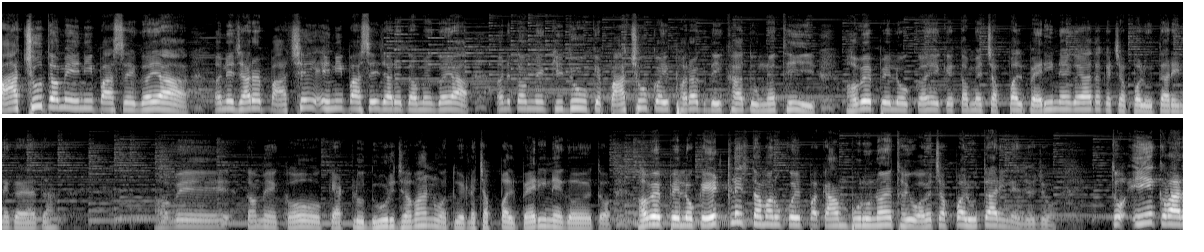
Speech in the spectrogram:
પાછું તમે એની પાસે ગયા અને જ્યારે પાછે એની પાસે જ્યારે તમે ગયા અને તમે કીધું કે પાછું કંઈ ફરક દેખાતું નથી, હવે પેલો કહે કે તમે ચપ્પલ પહેરીને ગયા હતા કે ચપ્પલ ઉતારીને ગયા હતા? હવે તમે કહો કે આટલું દૂર જવાનું હતું એટલે ચપ્પલ પહેરીને ગયો હતો. હવે પેલો કે એટલે જ તમારું કોઈ કામ પૂરું ન થયું, હવે ચપ્પલ ઉતારીને જજો. તો એકવાર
